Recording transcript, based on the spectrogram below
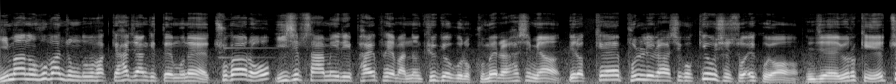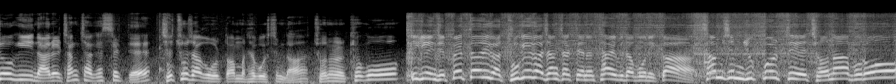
2만원 후반 정도밖에 하지 않기 때문에 추가로 24mm 파이프에 맞는 규격으로 구매를 하시면 이렇게 분리를 하시고 끼우실 수가 있고요. 이제 이렇게 예초기 날을 장착했을 때 제초 작업을 또 한번 해보겠습니다. 전원을 켜고 이게 이제 배터리가 두 개가 장착되는 타입이다 보니까 36V의 전압으로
